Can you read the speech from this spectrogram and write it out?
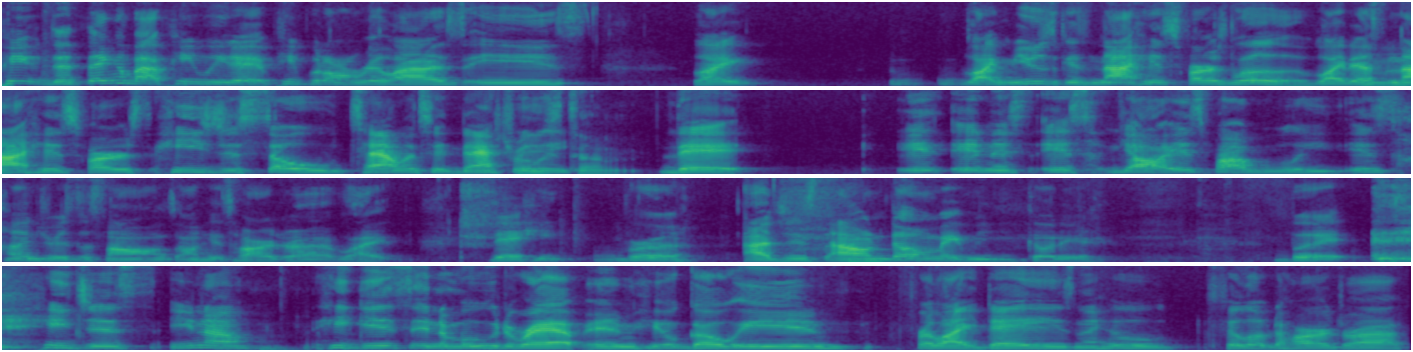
Pe- the thing about Pee Wee that people don't realize is like like music is not his first love. Like that's mm. not his first. He's just so talented naturally talented. that it and it's it's y'all. It's probably it's hundreds of songs on his hard drive. Like that he, bruh. I just I don't don't make me go there. But he just you know he gets in the mood to rap and he'll go in for like days and he'll fill up the hard drive.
